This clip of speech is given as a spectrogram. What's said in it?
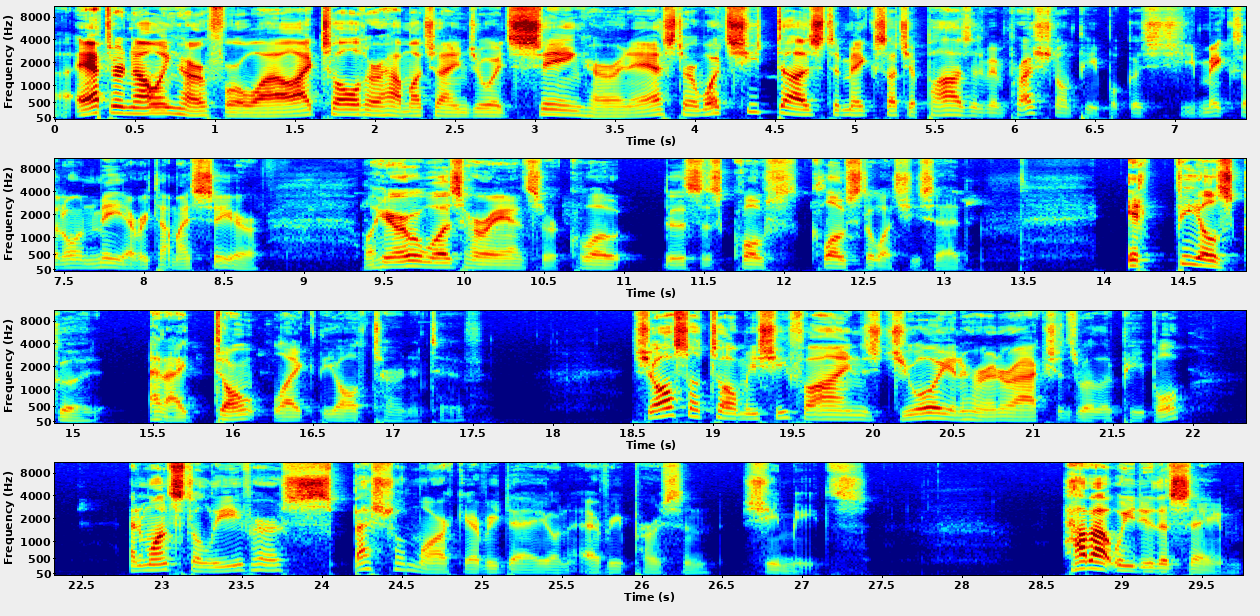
Uh, after knowing her for a while, I told her how much I enjoyed seeing her and asked her what she does to make such a positive impression on people because she makes it on me every time I see her. Well, here was her answer. Quote, this is close close to what she said. It feels good, and I don't like the alternative. She also told me she finds joy in her interactions with other people and wants to leave her special mark every day on every person she meets. How about we do the same?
